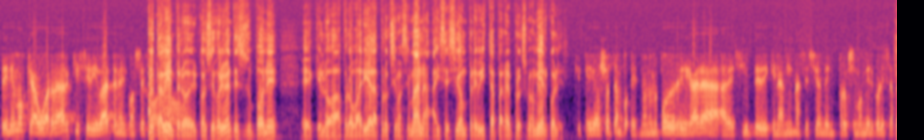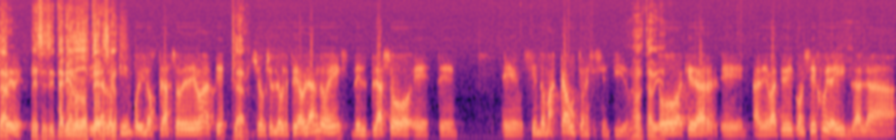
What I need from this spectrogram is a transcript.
tenemos que aguardar que se debata en el Consejo. No, está bien, pero el Consejo Liberante se supone eh, que lo aprobaría la próxima semana. Hay sesión prevista para el próximo miércoles. Pero yo tampoco, eh, no, me puedo arriesgar a, decirte de que en la misma sesión del próximo miércoles se apruebe. necesitarían los dos tercios. los tiempos y los plazos de debate. Claro. Yo, yo lo que estoy hablando es del plazo este, eh, siendo más cauto en ese sentido. No, está bien. Todo va a quedar eh, a debate del Consejo y de ahí la, la,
